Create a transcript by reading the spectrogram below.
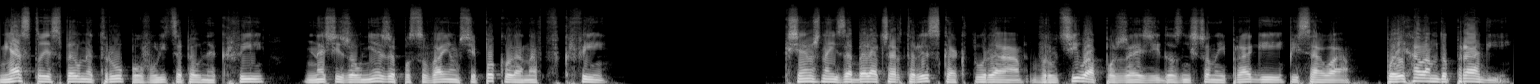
Miasto jest pełne trupów, ulice pełne krwi, nasi żołnierze posuwają się po kolana w krwi. Księżna Izabela Czartoryska, która wróciła po rzezi do zniszczonej Pragi, pisała: Pojechałam do Pragi.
